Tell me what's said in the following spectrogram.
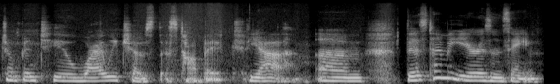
jump into why we chose this topic. Yeah. Um, this time of year is insane.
